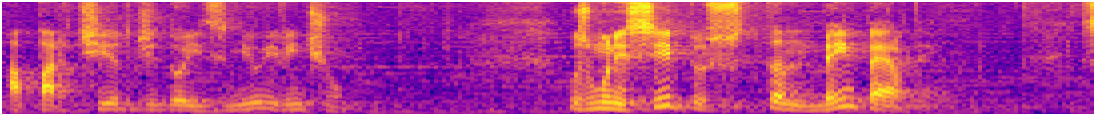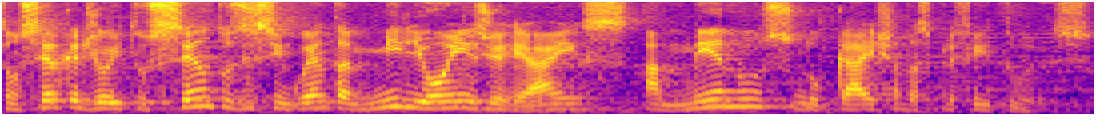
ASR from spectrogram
a partir de 2021. Os municípios também perdem. São cerca de 850 milhões de reais a menos no caixa das prefeituras.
